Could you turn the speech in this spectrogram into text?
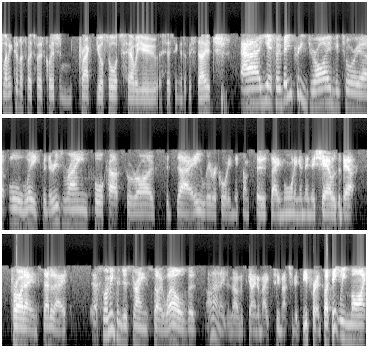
Flemington, I suppose. First question, track your thoughts. How are you assessing it at this stage? Uh, yeah, so it's been pretty dry in Victoria all week, but there is rain forecast to arrive today. We're recording this on Thursday morning, and then there's showers about Friday and Saturday. Uh, Flemington just drains so well that I don't even know if it's going to make too much of a difference. I think we might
